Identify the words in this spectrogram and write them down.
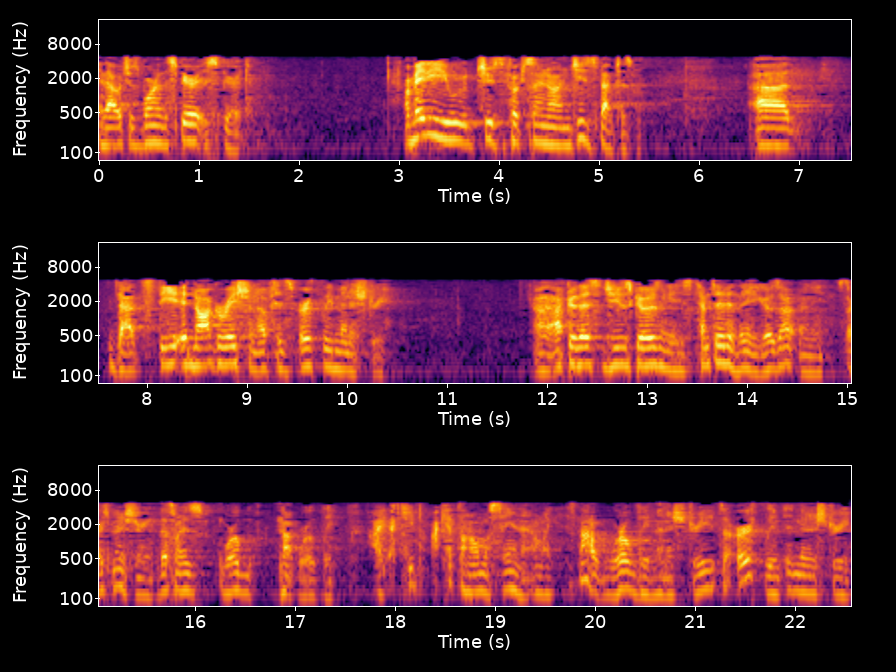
and that which is born of the Spirit is spirit. Or maybe you would choose to focus in on Jesus' baptism. Uh, that's the inauguration of his earthly ministry. Uh, after this, Jesus goes and he's tempted, and then he goes out and he starts ministering. That's when his world, not worldly. I, I keep, I kept on almost saying that. I'm like, it's not a worldly ministry; it's an earthly ministry.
